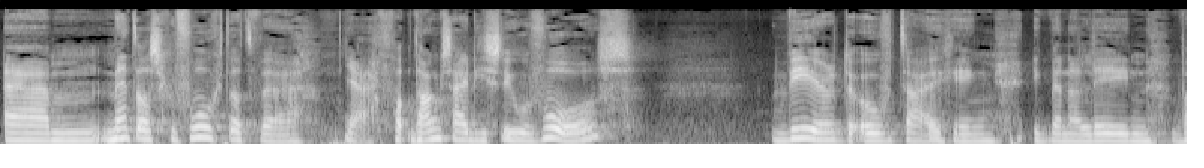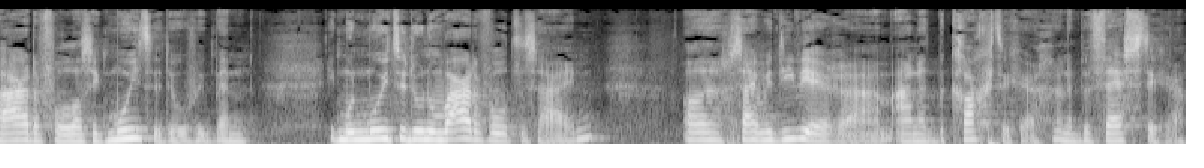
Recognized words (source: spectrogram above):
Um, met als gevolg dat we, ja, dankzij die sluwe vos, weer de overtuiging: ik ben alleen waardevol als ik moeite doe. Of ik, ben, ik moet moeite doen om waardevol te zijn. Uh, zijn we die weer uh, aan het bekrachtigen, aan het bevestigen.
